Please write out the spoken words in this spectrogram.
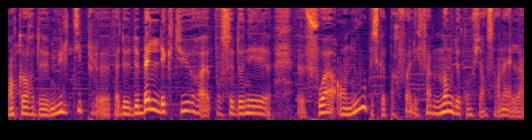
encore de multiples, enfin de, belles lectures pour se donner euh, foi en nous, parce que parfois les femmes manquent de confiance en elles.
